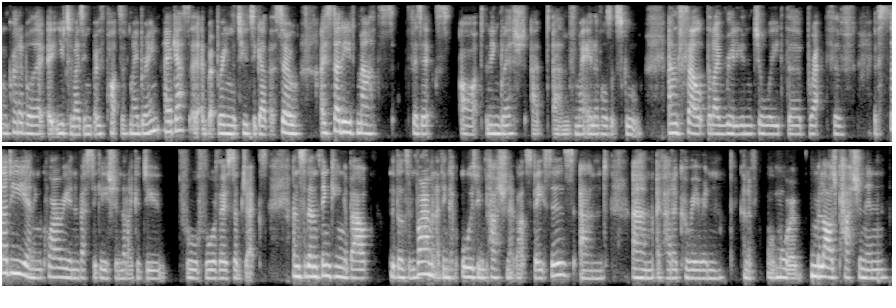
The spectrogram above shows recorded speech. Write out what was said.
incredible at, at, utilizing both parts of my brain, I guess, at bringing the two together. So I studied maths, physics, art, and English at um, for my A levels at school, and felt that I really enjoyed the breadth of of study and inquiry and investigation that I could do for all four of those subjects. And so then thinking about the built environment. I think I've always been passionate about spaces, and um, I've had a career in kind of or more a large passion in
